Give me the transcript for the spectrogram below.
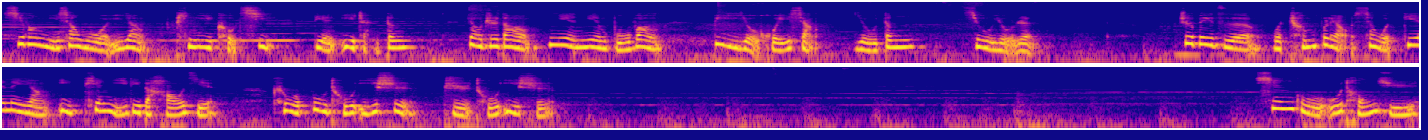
希望你像我一样拼一口气，点一盏灯。要知道，念念不忘，必有回响。有灯，就有人。这辈子我成不了像我爹那样一天一地的豪杰，可我不图一世，只图一时。千古无同局，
